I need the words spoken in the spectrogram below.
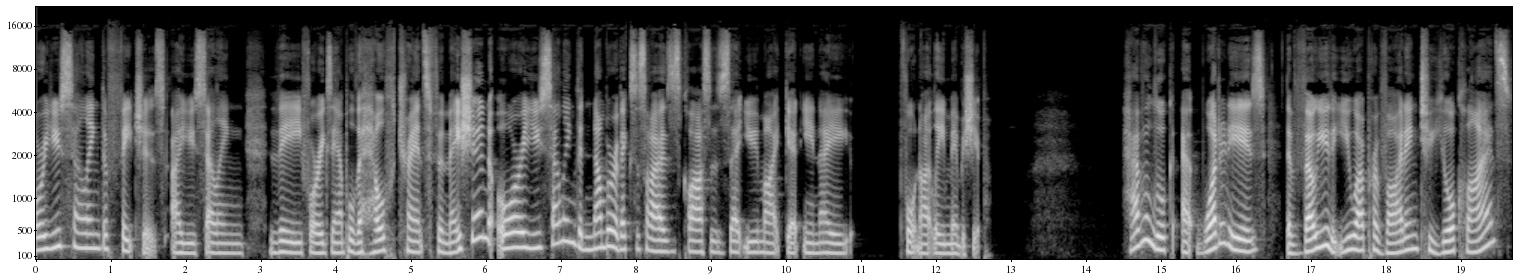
Or are you selling the features? Are you selling the, for example, the health transformation? Or are you selling the number of exercise classes that you might get in a fortnightly membership? Have a look at what it is, the value that you are providing to your clients,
